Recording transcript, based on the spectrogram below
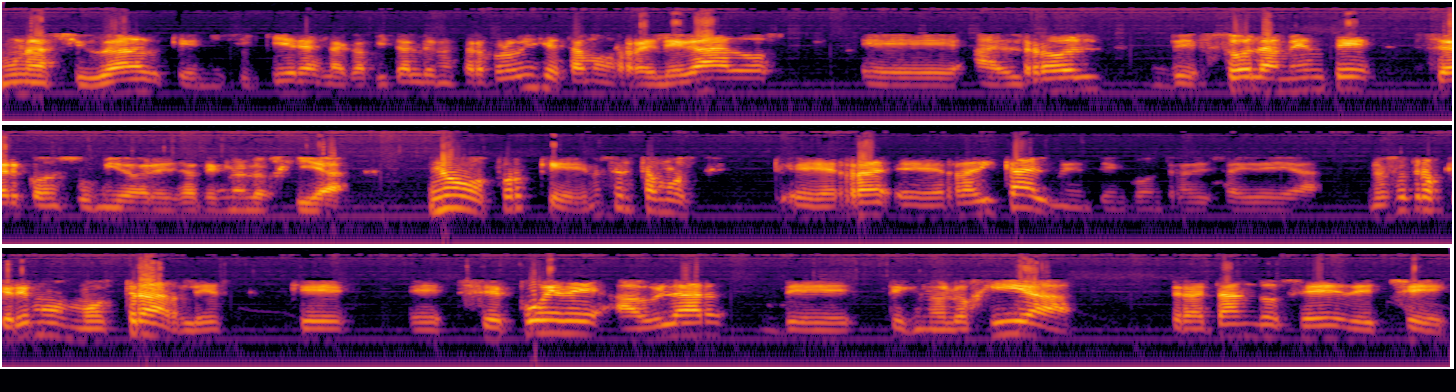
una ciudad que ni siquiera es la capital de nuestra provincia, estamos relegados eh, al rol de solamente ser consumidores de la tecnología. No, ¿por qué? Nosotros estamos eh, radicalmente en contra de esa idea. Nosotros queremos mostrarles que se puede hablar de tecnología tratándose de Che,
